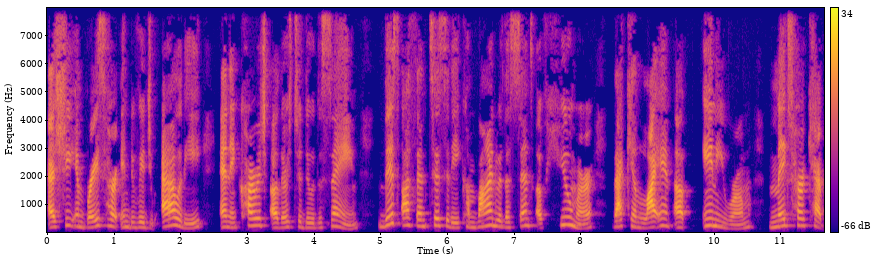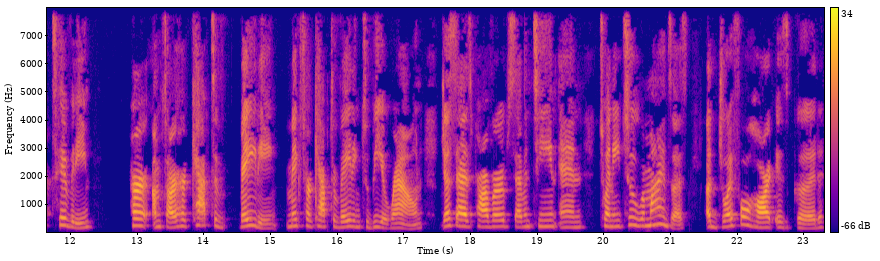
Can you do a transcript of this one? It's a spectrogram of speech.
as she embraces her individuality and encourage others to do the same. This authenticity, combined with a sense of humor that can lighten up any room, makes her captivity her i'm sorry her captivating makes her captivating to be around just as proverbs 17 and 22 reminds us a joyful heart is good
